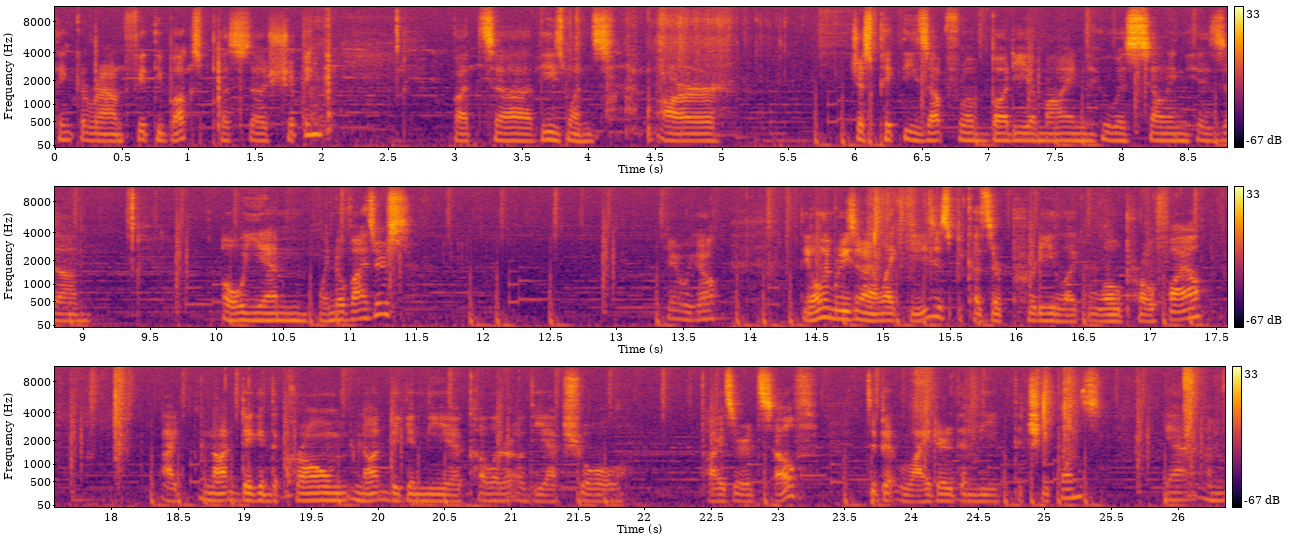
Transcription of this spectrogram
think around 50 bucks plus uh, shipping. But uh, these ones are just picked these up from a buddy of mine who was selling his um, OEM window visors. Here we go. The only reason I like these is because they're pretty like low profile. I'm not digging the chrome, not digging the uh, color of the actual visor itself. It's a bit lighter than the, the cheap ones. Yeah, I'm,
